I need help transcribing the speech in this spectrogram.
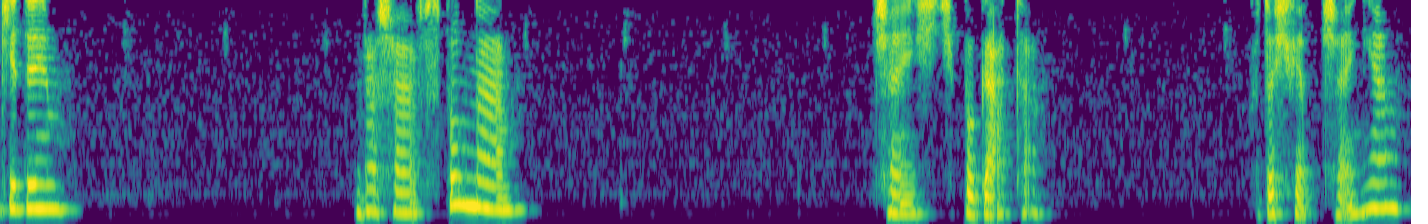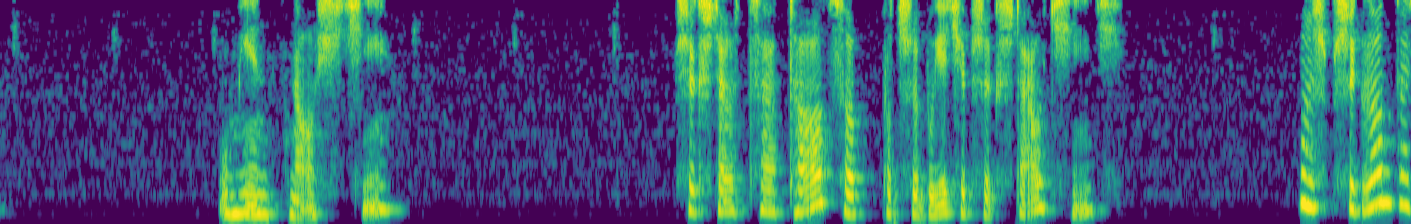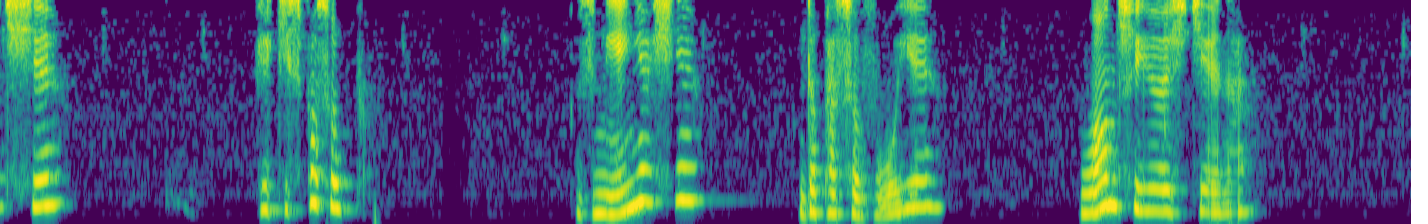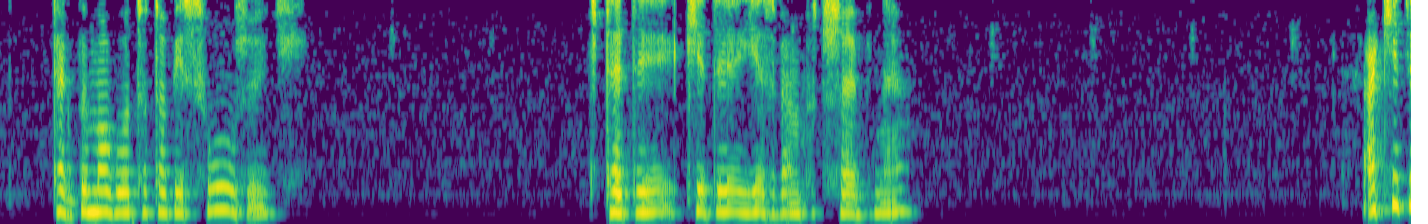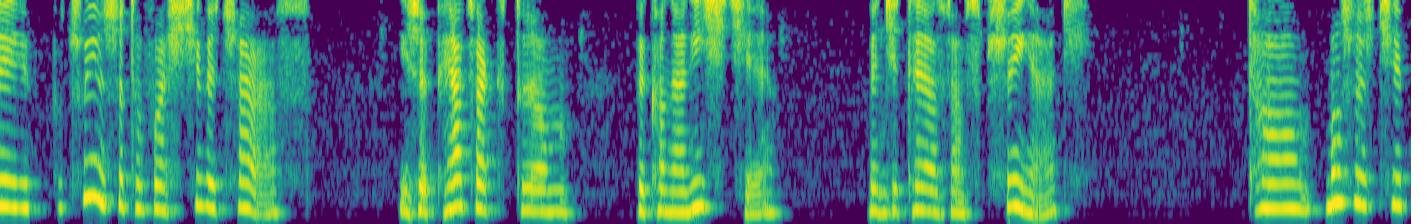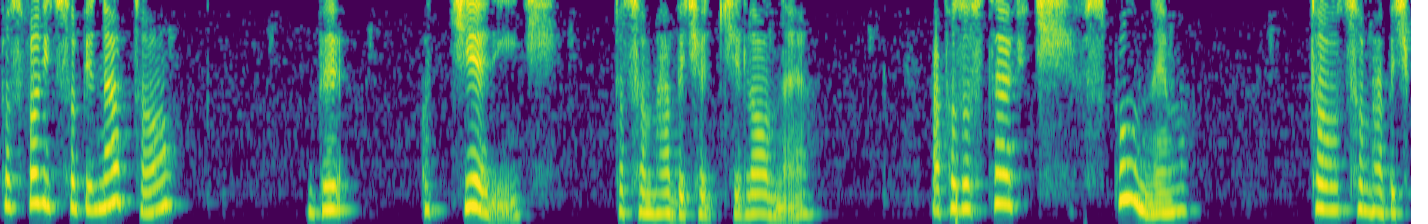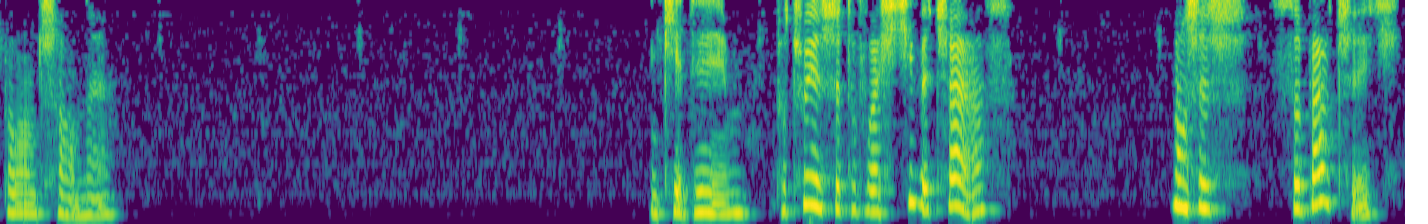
Kiedy wasza wspólna część bogata w doświadczenia, umiejętności. Przekształca to, co potrzebujecie przekształcić. Możesz przyglądać się, w jaki sposób zmienia się, dopasowuje, łączy i rozdziela, tak by mogło to Tobie służyć. Wtedy, kiedy jest Wam potrzebne. A kiedy poczujesz, że to właściwy czas i że praca, którą wykonaliście, będzie teraz Wam sprzyjać, to możecie pozwolić sobie na to, by oddzielić to, co ma być oddzielone, a pozostawić wspólnym to, co ma być połączone. Kiedy poczujesz, że to właściwy czas, możesz zobaczyć,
